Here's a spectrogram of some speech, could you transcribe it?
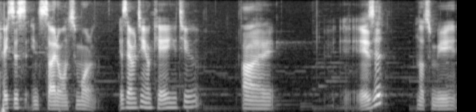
paces inside once more. Is everything okay, you two? I... Is it? Not to me.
